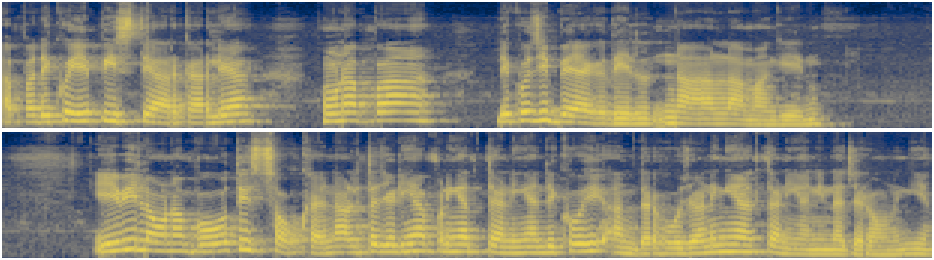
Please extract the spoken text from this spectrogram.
ਆਪਾਂ ਦੇਖੋ ਇਹ ਪੀਸ ਤਿਆਰ ਕਰ ਲਿਆ। ਹੁਣ ਆਪਾਂ ਦੇਖੋ ਜੀ ਬੈਗ ਦੇ ਨਾਲ ਲਾਵਾਂਗੇ ਇਹਨੂੰ। ਇਹ ਵੀ ਲਾਉਣਾ ਬਹੁਤ ਹੀ ਸੌਖਾ ਹੈ। ਨਾਲ ਤਾਂ ਜਿਹੜੀਆਂ ਆਪਣੀਆਂ ਤਣੀਆਂ, ਦੇਖੋ ਇਹ ਅੰਦਰ ਹੋ ਜਾਣਗੀਆਂ, ਤਣੀਆਂ ਨਹੀਂ ਨਜ਼ਰ ਆਉਣਗੀਆਂ।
